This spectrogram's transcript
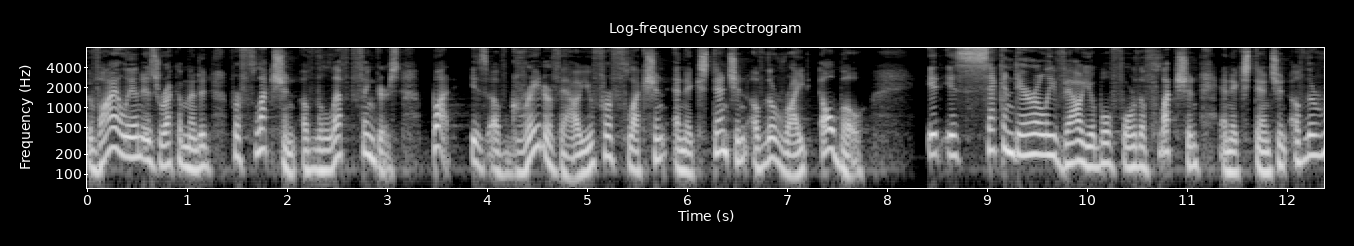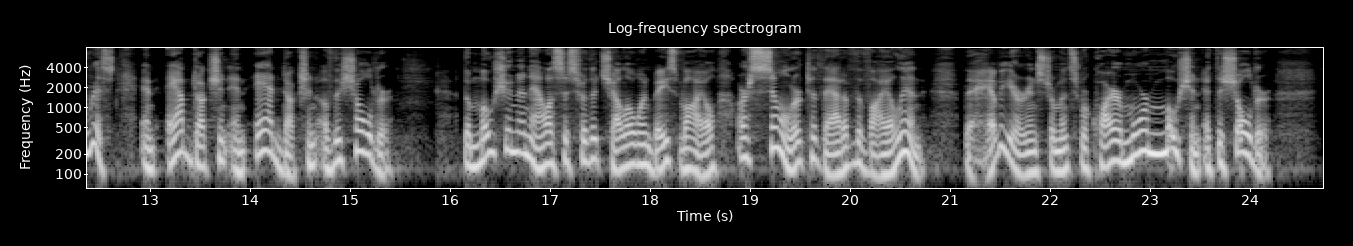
The violin is recommended for flexion of the left fingers, but is of greater value for flexion and extension of the right elbow. It is secondarily valuable for the flexion and extension of the wrist and abduction and adduction of the shoulder. The motion analysis for the cello and bass viol are similar to that of the violin. The heavier instruments require more motion at the shoulder.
